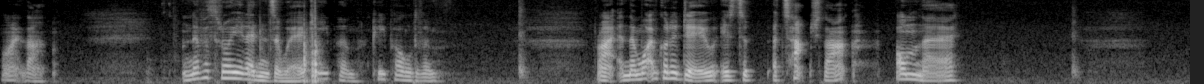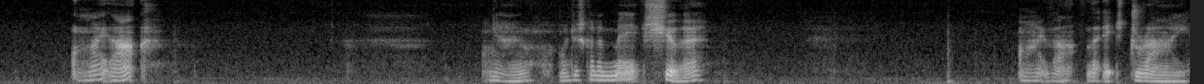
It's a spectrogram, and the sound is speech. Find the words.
Like that. Never throw your ends away. Keep them. Keep hold of them. Right, and then what I've got to do is to attach that on there. Like that. now I'm just going to make sure like that that it's dry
